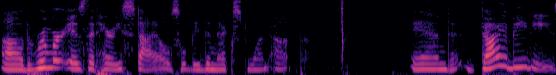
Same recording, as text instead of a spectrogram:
Uh, the rumor is that Harry Styles will be the next one up. And diabetes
